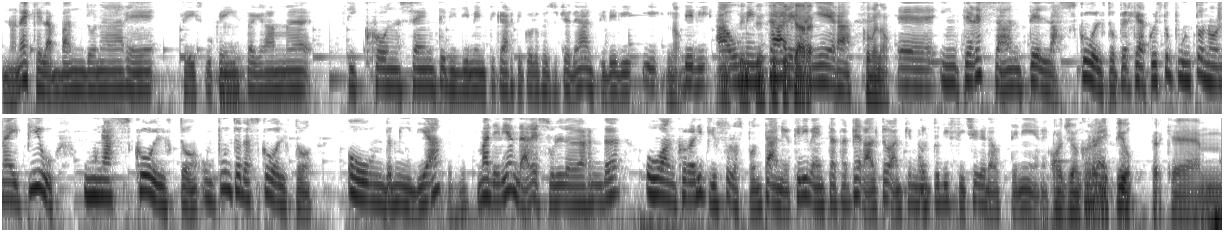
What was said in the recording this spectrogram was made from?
non è che l'abbandonare Facebook e mm. Instagram ti consente di dimenticarti quello che succede, anzi devi, no, devi anzi, aumentare in maniera no. eh, interessante l'ascolto, perché a questo punto non hai più un ascolto, un punto d'ascolto owned media, uh-huh. ma devi andare sull'earned o ancora di più sullo spontaneo, che diventa peraltro anche molto difficile da ottenere. Oggi ancora Corretto? di più, perché um,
